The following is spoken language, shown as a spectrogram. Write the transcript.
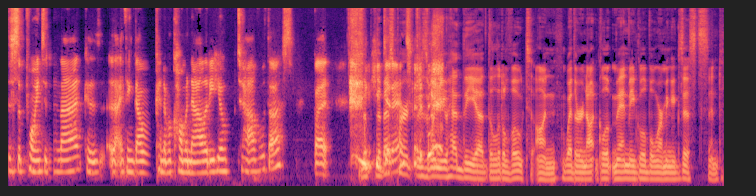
disappointed in that because I think that was kind of a commonality he hoped to have with us, but. The, the best didn't. part is when you had the uh, the little vote on whether or not glo- man-made global warming exists, and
